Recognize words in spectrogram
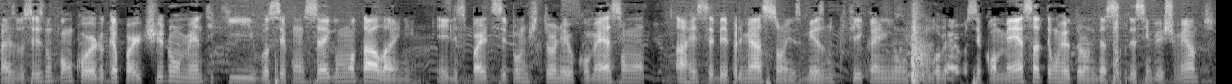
Mas vocês não concordam que a partir do momento que você consegue montar a line, eles participam de torneio, começam a receber premiações, mesmo que fica em último lugar, você começa a ter um retorno desse, desse investimento?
